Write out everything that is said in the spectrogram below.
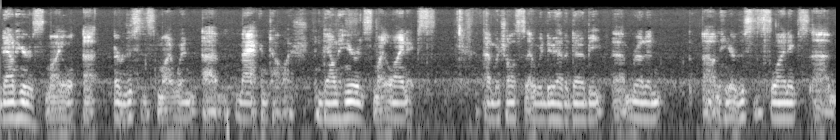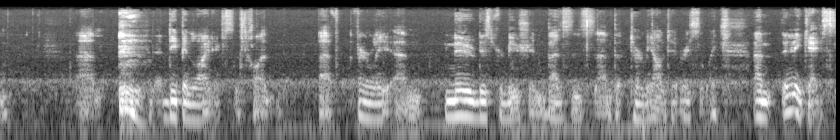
down here is my uh, or this is my Win um, Macintosh, and down here is my Linux, um, which also we do have Adobe um, running on here. This is Linux, um, um, Deepin Linux. It's called a fairly um, new distribution. Buzz has put, turned me on to it recently. in any case,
